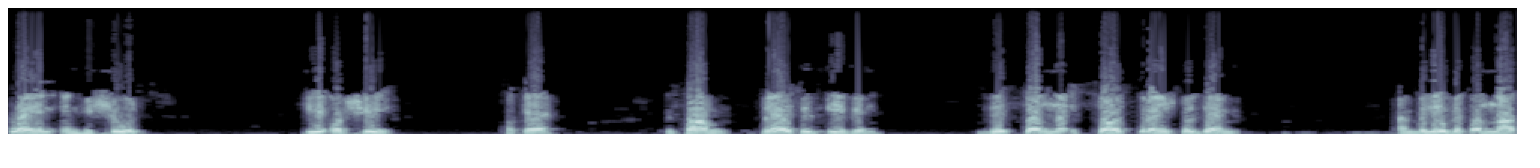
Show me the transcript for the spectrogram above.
praying in his shoes, he or she. Okay? In some places even, this sunnah is so strange to them. And believe it or not,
